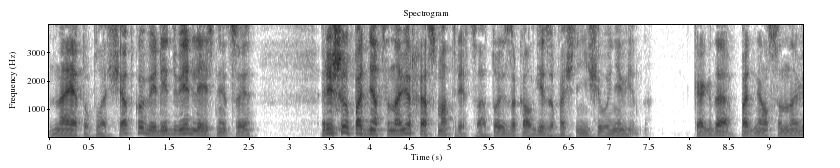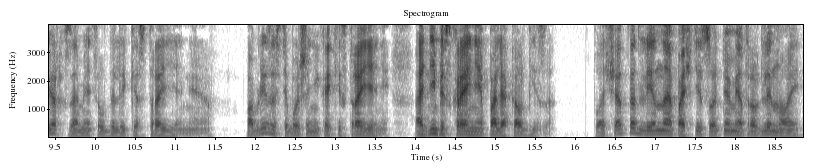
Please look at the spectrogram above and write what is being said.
На эту площадку вели две лестницы. Решил подняться наверх и осмотреться, а то из-за колгиза почти ничего не видно. Когда поднялся наверх, заметил вдалеке строение. Поблизости больше никаких строений. Одни бескрайние поля колгиза. Площадка длинная, почти сотню метров длиной.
